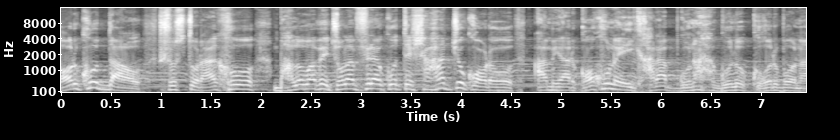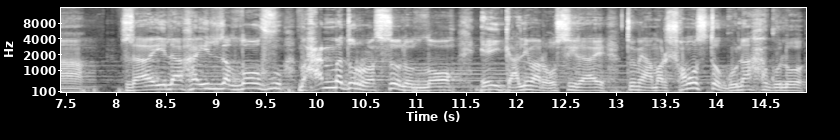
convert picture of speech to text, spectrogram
বরকত দাও, সুস্থ রাখো, ভালোভাবে চলাফেরা করতে সাহায্য করো। আমি আর কখনো এই খারাপ গুণাহগুলো করব না। এই কালিমার ওসিলায় তুমি আমার সমস্ত গুনাহগুলো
